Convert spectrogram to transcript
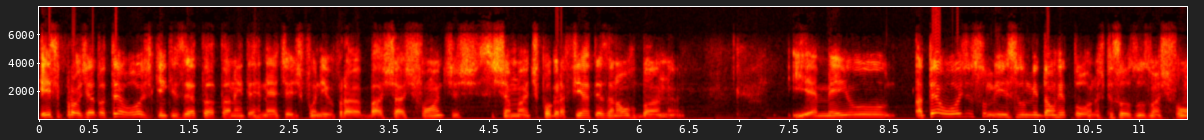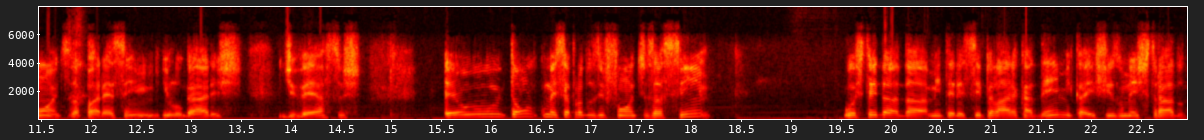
Esse projeto até hoje, quem quiser tá, tá na internet, é disponível para baixar as fontes, se chama Tipografia Artesanal Urbana. E é meio. Até hoje isso, isso me dá um retorno. As pessoas usam as fontes, aparecem em lugares diversos. Eu então comecei a produzir fontes assim. Gostei da, da me interessei pela área acadêmica e fiz um mestrado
